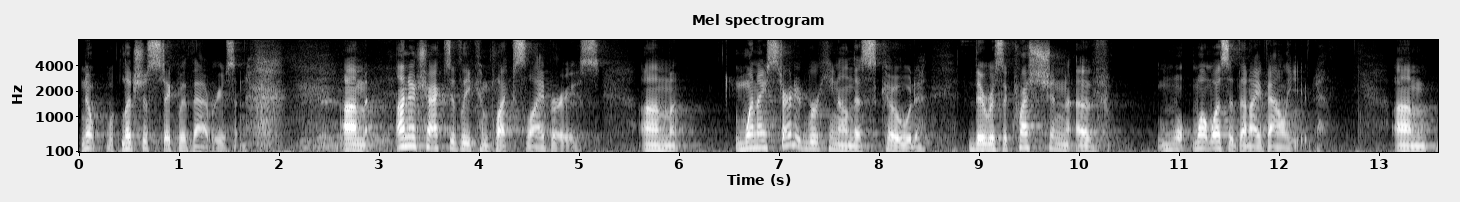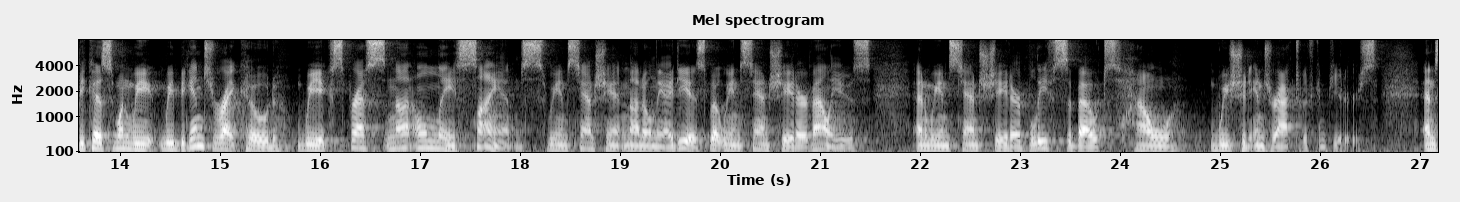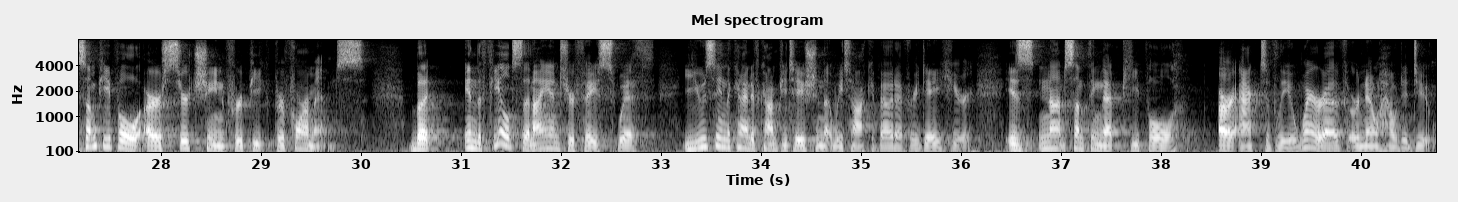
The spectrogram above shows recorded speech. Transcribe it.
nope, let's just stick with that reason. um, unattractively complex libraries. Um, when I started working on this code, there was a question of what was it that I valued? Um, because when we, we begin to write code, we express not only science, we instantiate not only ideas, but we instantiate our values, and we instantiate our beliefs about how we should interact with computers. And some people are searching for peak performance. But in the fields that I interface with, using the kind of computation that we talk about every day here is not something that people are actively aware of or know how to do.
